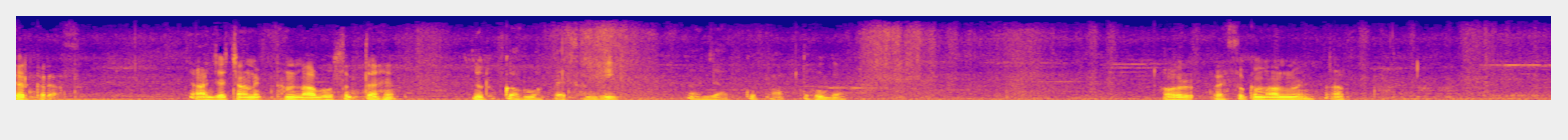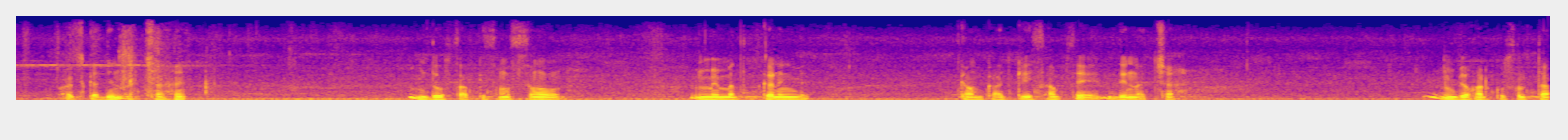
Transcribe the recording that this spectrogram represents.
कर्क राशि। आज अचानक धन लाभ हो सकता है। रुका हुआ पैसा भी आज आपको प्राप्त होगा। और पैसों के मामले में आप आज का दिन अच्छा है। दोस्त आपकी समस्याओं में मदद करेंगे। कामकाज के हिसाब से दिन अच्छा है। व्यवहार कुशलता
